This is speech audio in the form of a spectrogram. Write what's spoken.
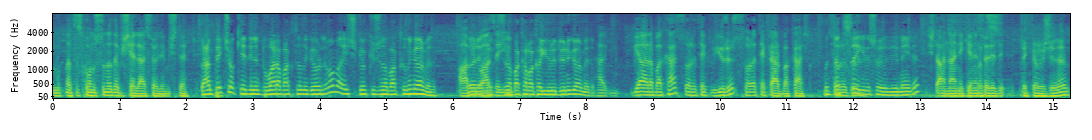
mıknatıs konusunda da bir şeyler söylemişti. Ben pek çok kedinin duvara baktığını gördüm ama hiç gökyüzüne baktığını görmedim. Abi Böyle bazen yok. baka baka yürüdüğünü görmedim. Ha, bir ara bakar sonra tekrar yürür sonra tekrar bakar. Mıknatısla Sonra da- ilgili söylediği neydi? işte anneannekenin söyledi Teknolojinin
